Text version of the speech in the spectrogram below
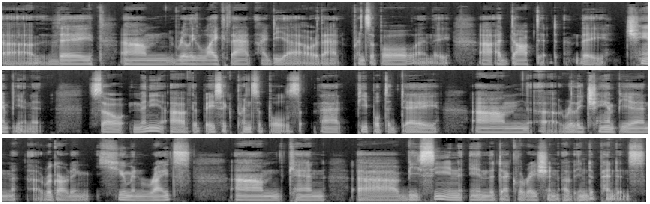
uh, they um, really like that idea or that principle and they uh, adopt it. They champion it. So many of the basic principles that people today um, uh, really champion uh, regarding human rights um, can uh, be seen in the Declaration of Independence.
